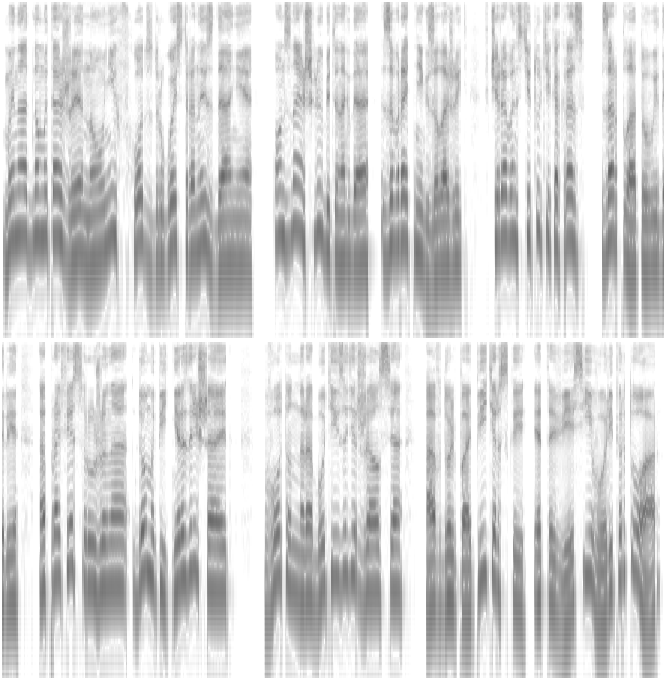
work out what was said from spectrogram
Мы на одном этаже, но у них вход с другой стороны здания. Он, знаешь, любит иногда заворотник заложить. Вчера в институте как раз зарплату выдали, а профессору жена дома пить не разрешает. Вот он на работе и задержался, а вдоль по Питерской — это весь его репертуар.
